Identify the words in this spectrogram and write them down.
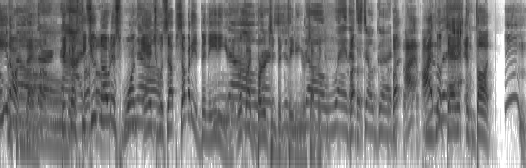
eat on No, that. Because did you notice one No. edge was up? Somebody had been eating it. It looked like birds had been feeding or no something. way. But- That's still good. But I, I looked at it and thought, hmm,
